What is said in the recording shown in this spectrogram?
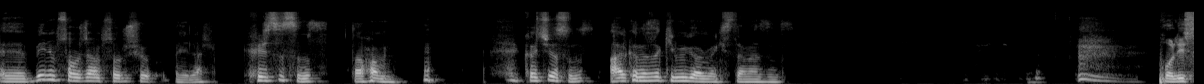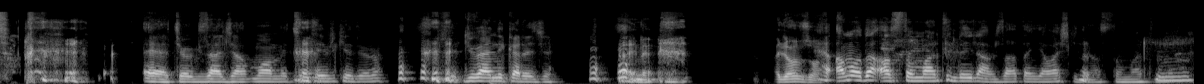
E, benim soracağım soru şu beyler. Hırsızsınız tamam mı? Kaçıyorsunuz. Arkanızda kimi görmek istemezdiniz? Polis. Evet çok güzel cevap Muhammedciğim tebrik ediyorum. Güvenlik aracı. Aynen. Alonso. Ama o da Aston Martin değil abi. Zaten yavaş gidiyor Aston Martin.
